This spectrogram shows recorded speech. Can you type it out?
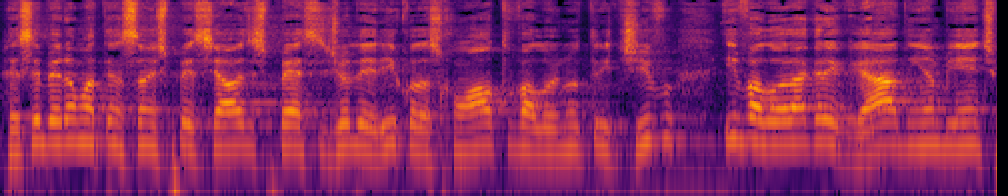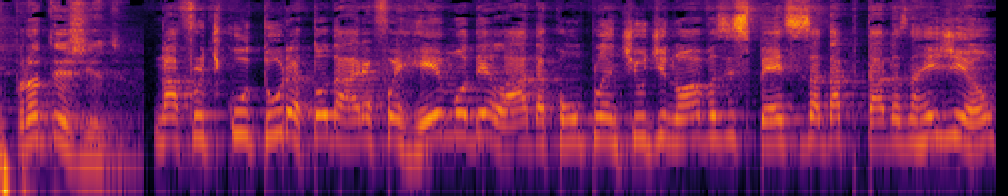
Receberão atenção especial as espécies de olerícolas com alto valor nutritivo e valor agregado em ambiente protegido. Na fruticultura, toda a área foi remodelada com o plantio de novas espécies adaptadas na região,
